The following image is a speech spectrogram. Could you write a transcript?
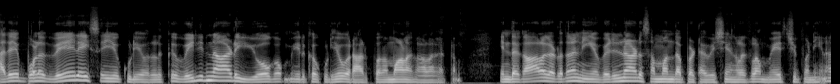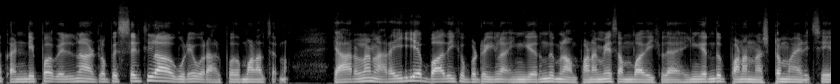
அதே போல் வேலை செய்யக்கூடியவர்களுக்கு வெளிநாடு யோகம் இருக்கக்கூடிய ஒரு அற்புதமான காலகட்டம். இந்த காலகட்டத்தில் நீங்கள் வெளிநாடு சம்மந்தப்பட்ட விஷயங்களுக்கெல்லாம் முயற்சி பண்ணிங்கன்னா கண்டிப்பாக வெளிநாட்டில் போய் செட்டில் ஆகக்கூடிய ஒரு அற்புதமான தருணம். யாரெல்லாம் நிறைய பாதிக்கப்பட்டிருக்கீங்களா இங்கேருந்து நான் பணமே சம்பாதிக்கலை இங்கேருந்து பணம் நஷ்டமாயிடுச்சு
